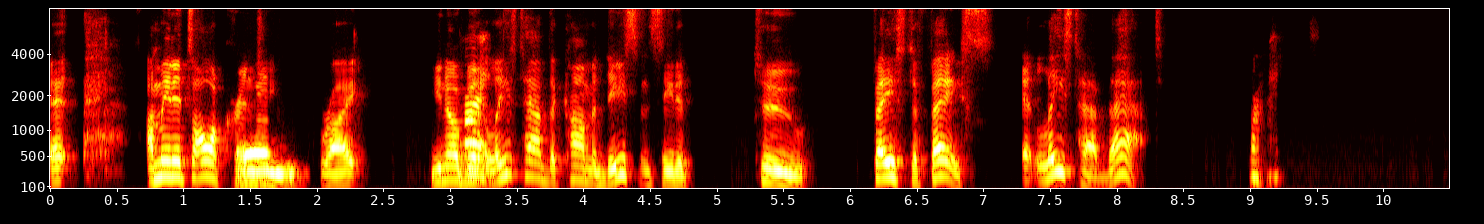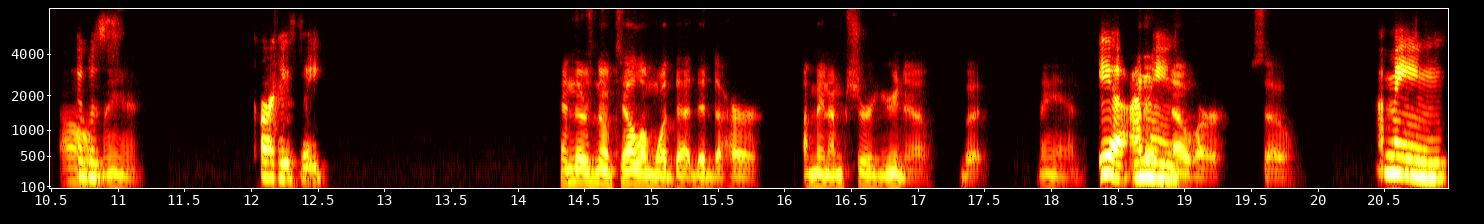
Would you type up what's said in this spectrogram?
It- I mean, it's all cringy, And right? You know, but Right. at least have the common decency to to face to face. At least have that. Right. Oh was- man, Crazy. and there's no telling what that did to her. I mean, I'm sure you know, but man, Yeah, I, I, didn't mean, know her, so I mean,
